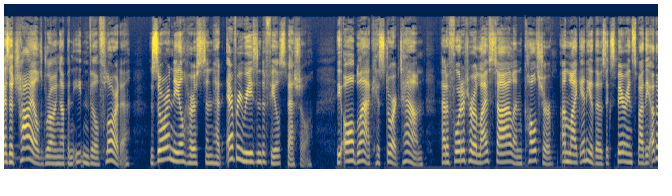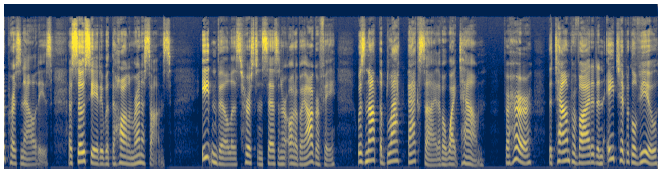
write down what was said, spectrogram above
As a child growing up in Eatonville, Florida, Zora Neale Hurston had every reason to feel special. The all black historic town had afforded her a lifestyle and culture unlike any of those experienced by the other personalities associated with the Harlem Renaissance. Eatonville, as Hurston says in her autobiography, was not the black backside of a white town. For her, the town provided an atypical view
